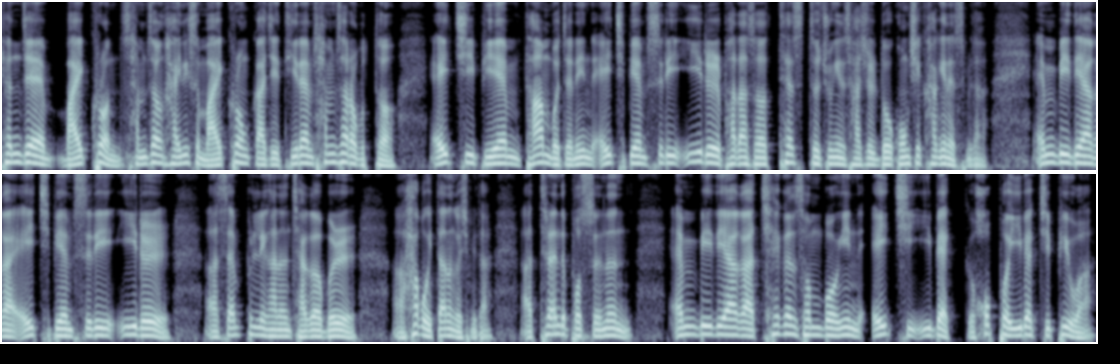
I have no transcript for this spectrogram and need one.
현재 마이크론, 삼성 하이닉스 마이크론까지 D램 3사로부터 HBM 다음 버전인 HBM3E를 받아서 테스트 중인 사실도 공식 확인했습니다. 엔비디아가 HBM3E를 아, 샘플링하는 작업을 아, 하고 있다는 것입니다. 아, 트렌드 포스는 엔비디아가 최근 선보인 H200, 그 호퍼 200 GPU와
